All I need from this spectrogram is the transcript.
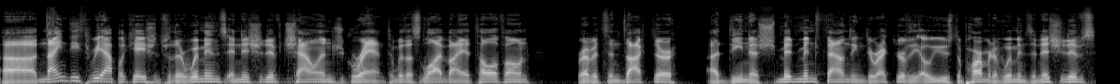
Uh, 93 applications for their Women's Initiative Challenge grant. And with us live via telephone, Rebbetzin Dr. Adina Shmidman, founding director of the OU's Department of Women's Initiatives.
